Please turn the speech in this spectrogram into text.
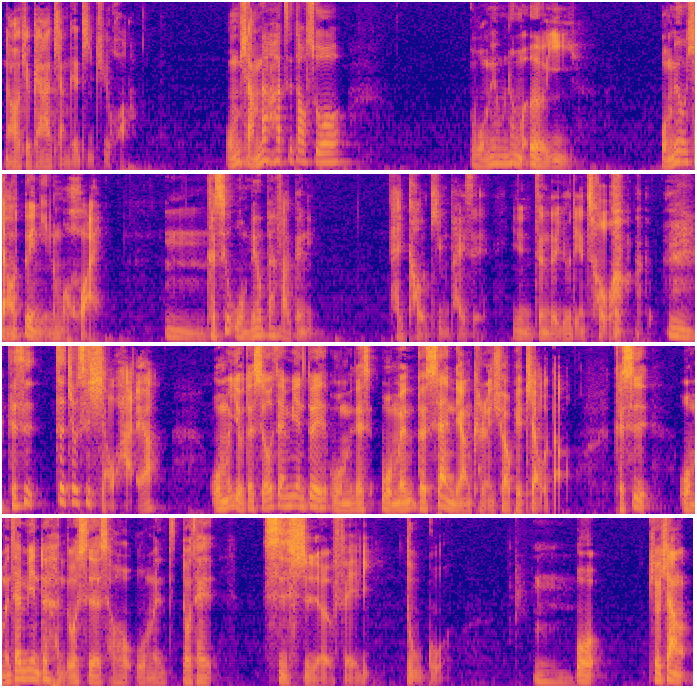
然后就跟他讲个几句话。我们想让他知道说，我没有那么恶意，我没有想要对你那么坏，嗯。可是我没有办法跟你太靠近，拍摄，因为你真的有点臭，嗯。可是这就是小孩啊。我们有的时候在面对我们的我们的善良，可能需要被教导，可是。我们在面对很多事的时候，我们都在似是而非里度过。嗯，我就像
